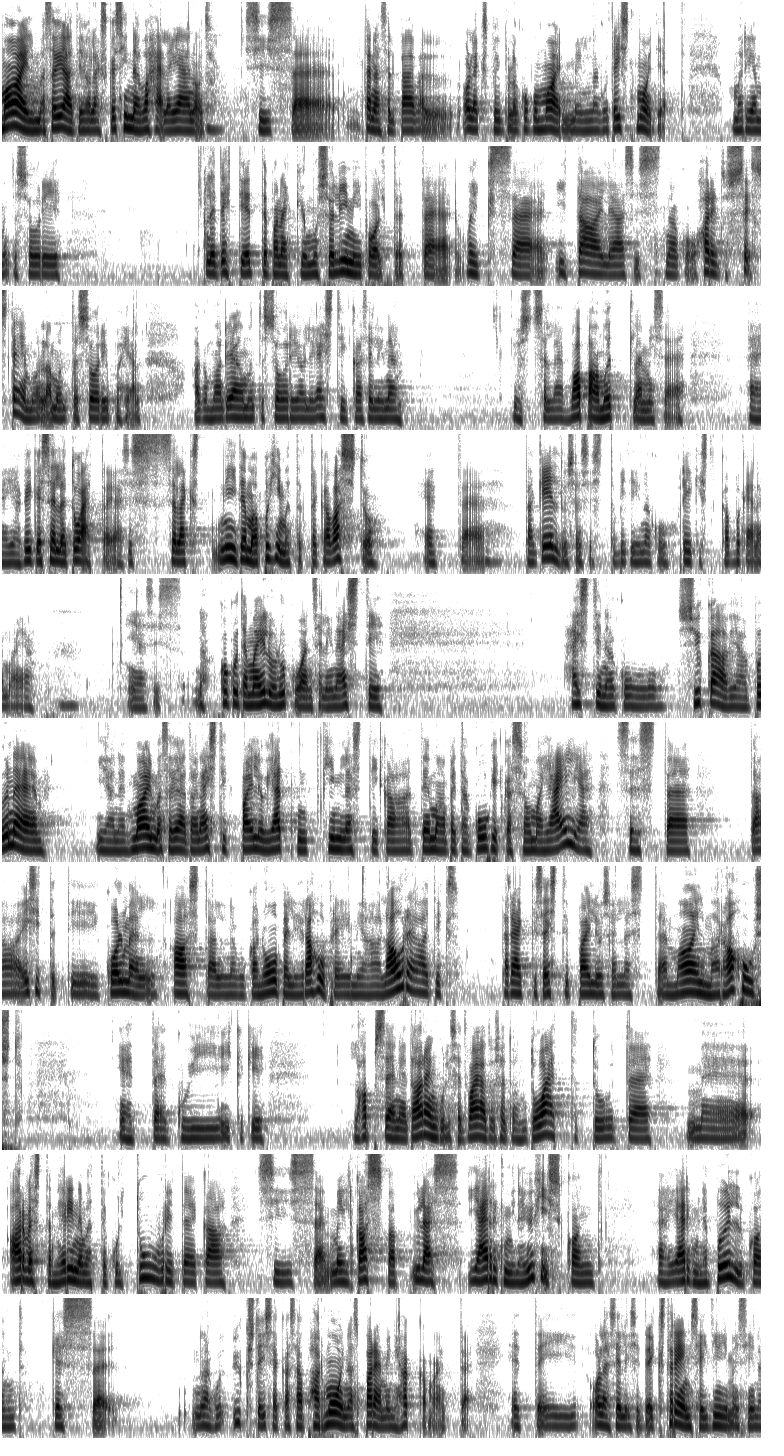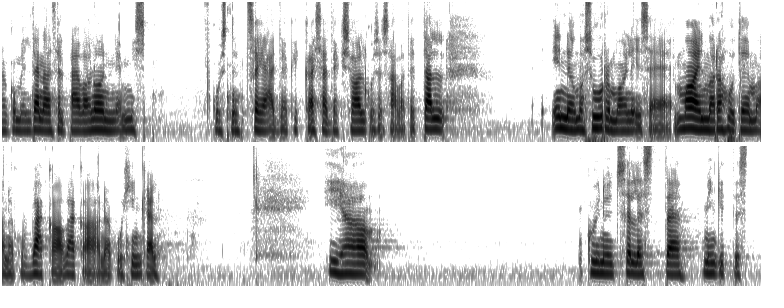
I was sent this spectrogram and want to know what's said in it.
maailmasõjad ei oleks ka sinna vahele jäänud, siis äh, tänasel päeval oleks võib-olla kogu maailm meil nagu teistmoodi, et Maria Montessori le tehti ettepanek ju Mussolini poolt, et äh, võiks äh, Itaalia siis nagu haridussüsteem olla Montessori põhjal, aga Maria Montessori oli hästi ka selline just selle vaba mõtlemise Äh, ja kõige selle toetaja, siis see läks nii tema põhimõtetega vastu, et äh, ta keeldus ja siis ta pidi nagu riigist ka põgenema ja ja siis noh, kogu tema elulugu on selline hästi, hästi nagu sügav ja põnev ja need maailmasõjad on hästi palju jätnud kindlasti ka tema pedagoogikasse oma jälje, sest äh, ta esitati kolmel aastal nagu ka Nobeli rahupreemia laureaadiks ta rääkis hästi palju sellest äh, maailma rahust, et äh, kui ikkagi lapse need arengulised vajadused on toetatud, äh, me arvestame erinevate kultuuridega, siis meil kasvab üles järgmine ühiskond, järgmine põlvkond, kes nagu üksteisega saab harmoonias paremini hakkama, et et ei ole selliseid ekstreemseid inimesi, nagu meil tänasel päeval on ja mis, kust need sõjad ja kõik asjad, eks ju, alguse saavad, et tal enne oma surma oli see maailma rahu teema nagu väga-väga nagu hingel. ja kui nüüd sellest äh, mingitest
